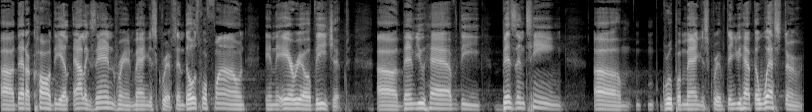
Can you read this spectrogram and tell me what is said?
uh, that are called the Alexandrian manuscripts, and those were found in the area of Egypt. Uh, then you have the Byzantine um, group of manuscripts. Then you have the Western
